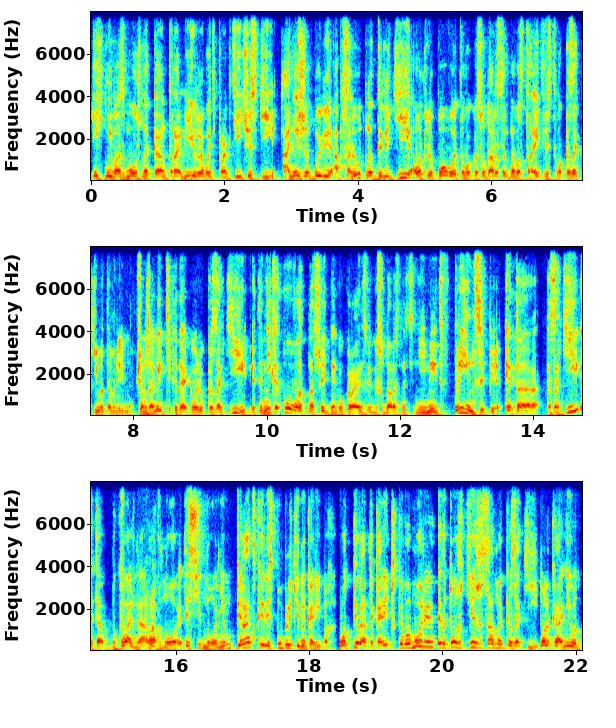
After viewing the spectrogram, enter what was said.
их невозможно контролировать практически. Они же были абсолютно далеки от любого этого государственного строительства казаки в это время. Причем, заметьте, когда я говорю казаки, это никакого отношения к украинской государственной государственности не имеет в принципе. Это казаки, это буквально равно, это синоним пиратской республики на Карибах. Вот пираты Карибского моря – это тоже те же самые казаки, только они вот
